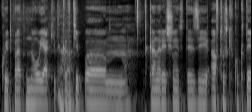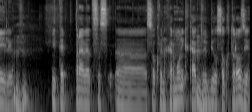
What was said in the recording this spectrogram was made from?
които правят много яки такъв ага. тип ам, така наречените тези авторски коктейли, mm-hmm. И те правят с а, сокове на хармоника, както mm-hmm. е бил сок от розия.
